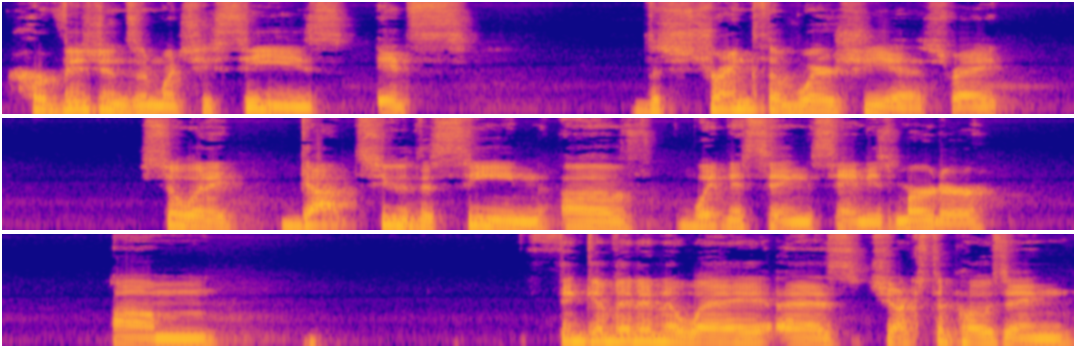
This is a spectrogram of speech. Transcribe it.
her visions and what she sees, it's the strength of where she is, right? So when it got to the scene of witnessing Sandy's murder, um, think of it in a way as juxtaposing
